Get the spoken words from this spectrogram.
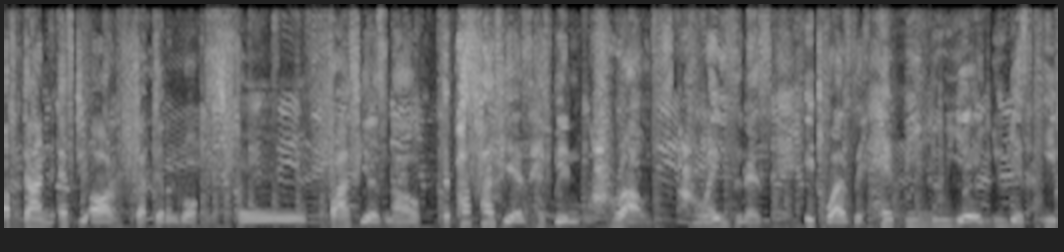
I've done FDR, Fact Durban Rocks, for five years now. The past five years have been crowds, craziness. It was a happy New Year, New Year's Eve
